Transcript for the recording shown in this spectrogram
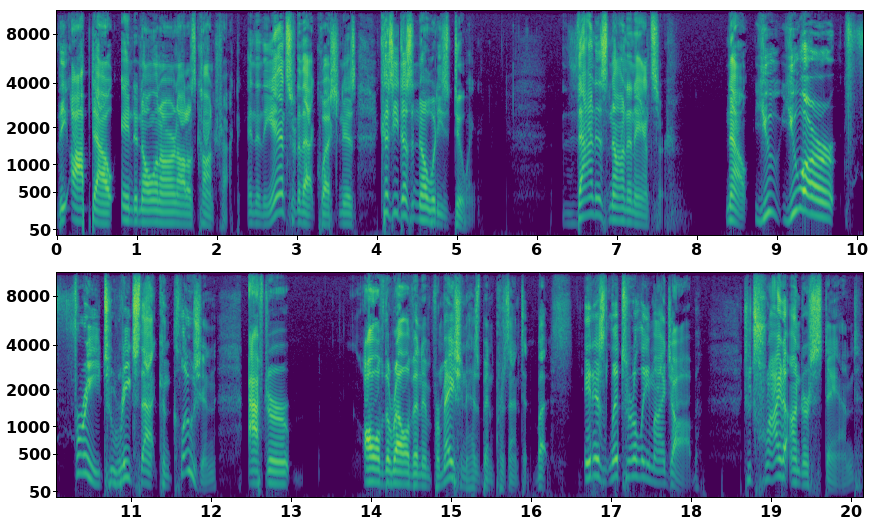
the opt out into Nolan Arenado's contract? And then the answer to that question is because he doesn't know what he's doing. That is not an answer. Now, you you are free to reach that conclusion after all of the relevant information has been presented. But it is literally my job to try to understand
